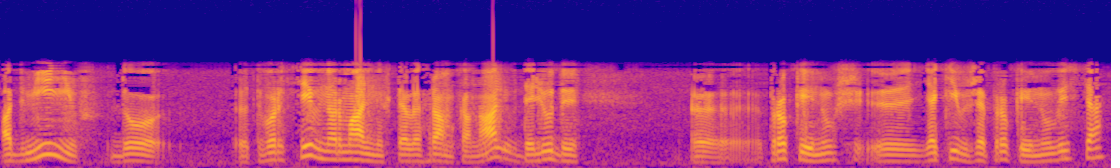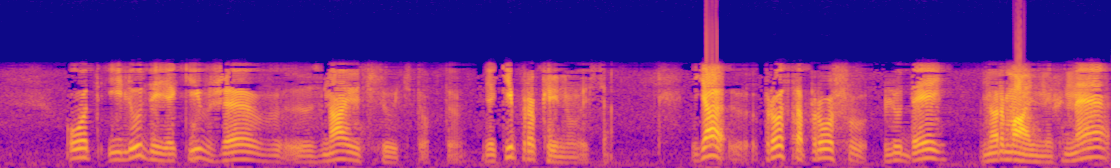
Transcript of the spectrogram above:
адмінів, до е, творців нормальних телеграм-каналів, де люди, е, прокинувши, е, які вже прокинулися, от, і люди, які вже знають суть, тобто, які прокинулися. Я просто прошу людей нормальних не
